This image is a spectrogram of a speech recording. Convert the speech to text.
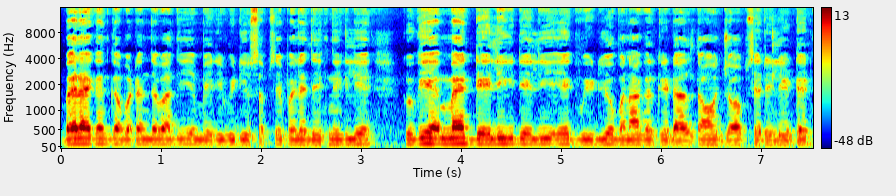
बेल आइकन का बटन दबा दीजिए मेरी वीडियो सबसे पहले देखने के लिए, क्योंकि मैं डेली डेली एक वीडियो बना करके डालता हूँ जॉब से रिलेटेड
